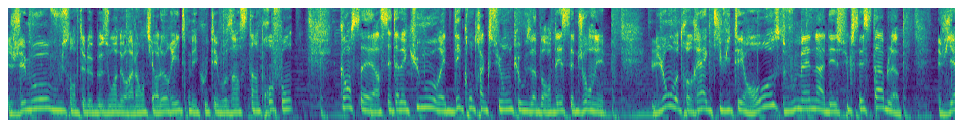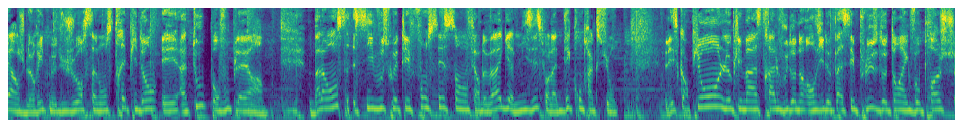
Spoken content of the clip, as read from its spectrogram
Gémeaux, vous sentez le besoin de ralentir le rythme, écoutez vos instincts profonds. Cancer, c'est avec humour et décontraction que vous abordez cette journée. Lion, votre réactivité en hausse vous mène à des succès stables. Vierge, le rythme du jour s'annonce trépidant et à tout pour vous plaire. Balance, si vous souhaitez foncer sans faire de vagues, misez sur la décontraction. Les scorpions, le climat astral vous donne envie de passer plus de temps avec vos proches.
